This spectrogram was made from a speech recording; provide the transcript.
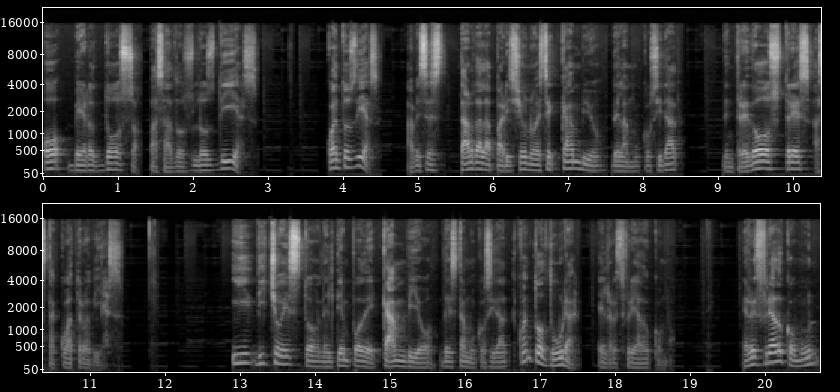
o verdoso pasados los días. ¿Cuántos días? A veces tarda la aparición o ese cambio de la mucosidad de entre 2, 3 hasta 4 días. Y dicho esto, en el tiempo de cambio de esta mucosidad, ¿cuánto dura el resfriado común? El resfriado común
